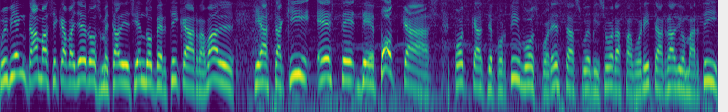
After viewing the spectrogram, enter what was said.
Muy bien, damas y caballeros, me está diciendo Bertica Arrabal que hasta aquí este de podcast, podcast deportivos por esta su emisora favorita Radio Martí,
